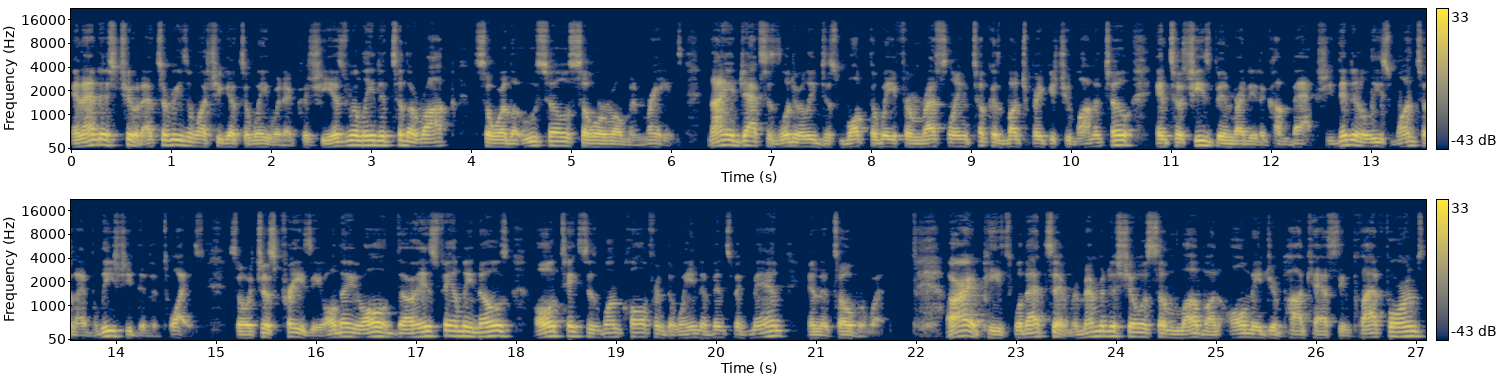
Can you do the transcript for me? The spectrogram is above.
And that is true. That's the reason why she gets away with it because she is related to The Rock. So are the Usos. So are Roman Reigns. Nia Jax has literally just walked away from wrestling, took as much break as she wanted to until she's been ready to come back. She did it at least once, and I believe she did it twice. So it's just crazy. All they, all his family knows, all it takes is one call from Dwayne to Vince McMahon, and it's over with. All right, Pete. Well, that's it. Remember to show us some love on all major podcasting platforms,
